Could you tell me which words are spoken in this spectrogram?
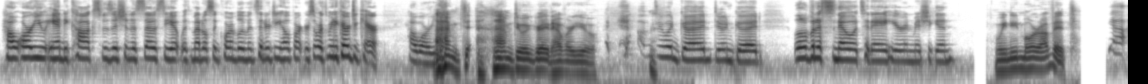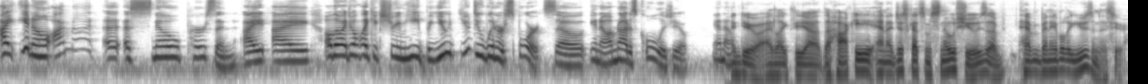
How are you, Andy Cox, physician associate with Mendelson Kornblum and Synergy Health Partners Orthopedic Urgent Care? How are you? I'm d- I'm doing great. How are you? I'm doing good, doing good. A little bit of snow today here in Michigan. We need more of it. Yeah, I you know, I'm not a, a, snow person. I I although I don't like extreme heat, but you you do winter sports, so you know, I'm not as cool as you. You know. I do. I like the uh, the hockey and I just got some snowshoes. I haven't been able to use them this year.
